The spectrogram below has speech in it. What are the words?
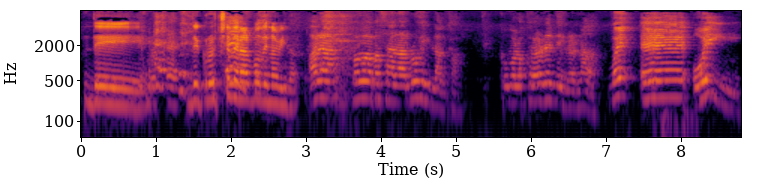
de, Crochet. de crochet del árbol de Navidad. Ahora vamos a pasar a la roja y blanca. Como los colores de Granada. Bueno, eh, uy.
